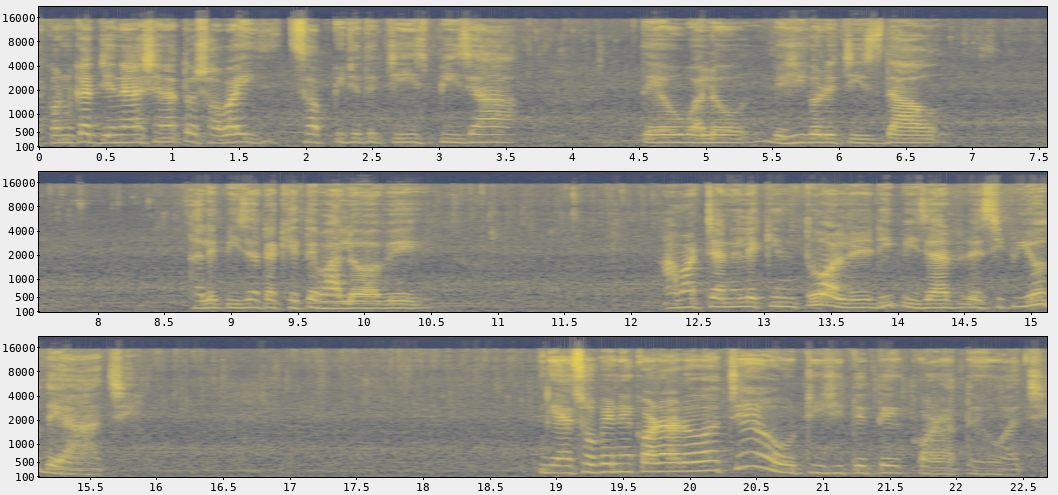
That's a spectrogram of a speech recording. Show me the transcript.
এখনকার জেনারেশনে তো সবাই সব কিছুতে চিজ পিজা তেও বলো, বেশি করে চিজ দাও। তাহলে পিজাটা খেতে ভালো হবে। আমার চ্যানেলে কিন্তু অলরেডি পিজার রেসিপিও দেয়া আছে। গ্যাস ওভেনে করারও আছে, ও টিজিতে করাতেও আছে।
